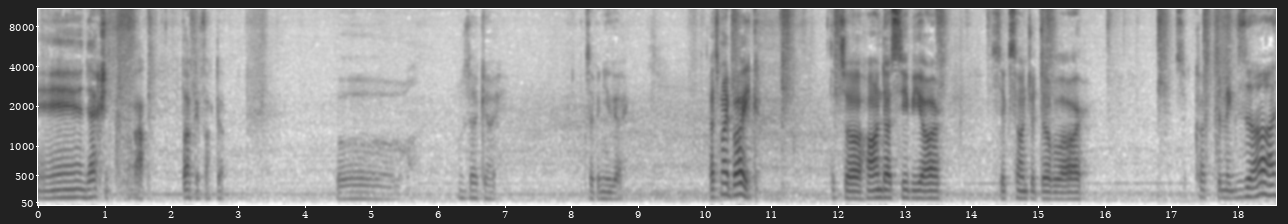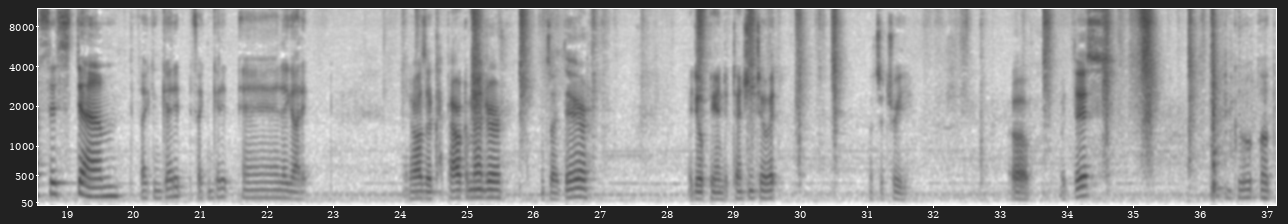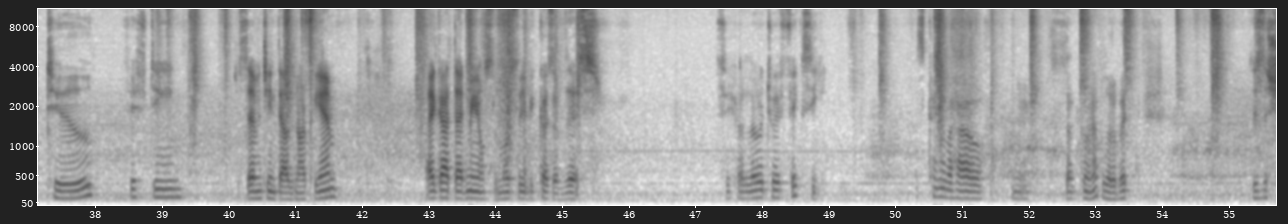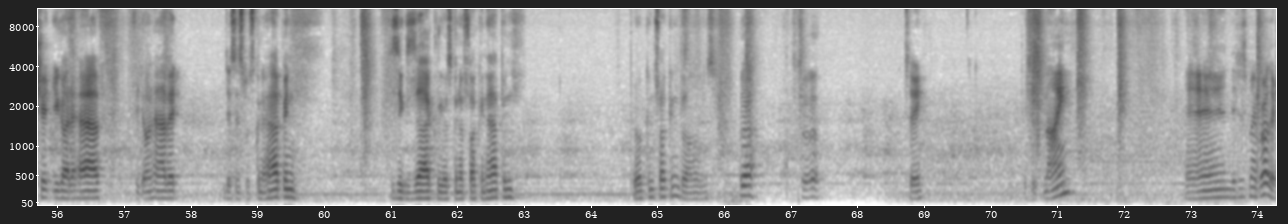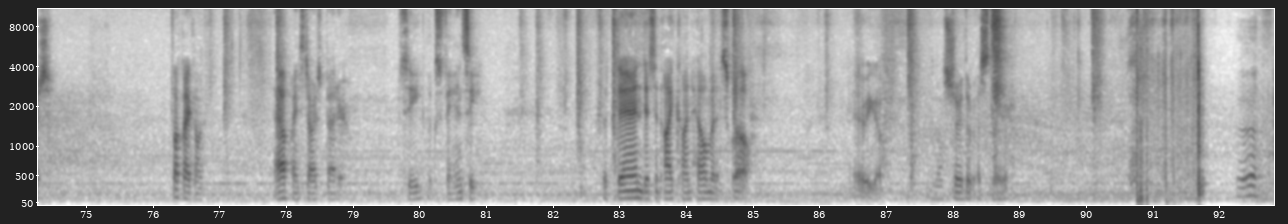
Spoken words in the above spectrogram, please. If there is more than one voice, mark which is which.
Speaker 1: And action. Ah, fuck, I fucked up. Whoa. Who's that guy? Looks like a new guy. That's my bike. It's a Honda CBR 600 R. It's a custom exhaust system. If I can get it, if I can get it, and I got it. It has a power commander inside there. I do paying attention to it. What's a tree? Oh, with this, go up to 15 to 17,000 RPM. I got that mostly because of this. Say hello to a fixie. That's kind of how you know, start going up a little bit. This is the shit you gotta have. If you don't have it, this is what's gonna happen. This is exactly what's gonna fucking happen. Broken fucking bones. Ah. Ah. See? This is mine. And this is my brother's. Fuck icon. Alpinestars better. See? Looks fancy. But then there's an icon helmet as well. There we go. And I'll show you the rest later. 嗯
